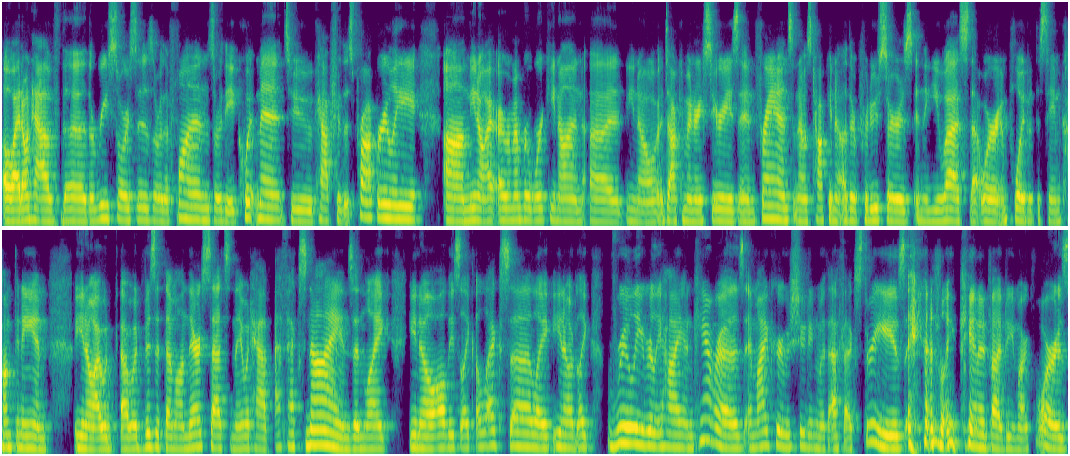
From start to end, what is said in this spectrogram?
oh i don't have the the resources or the funds or the equipment to capture this properly. Um you know i, I remember working on a you know a documentary series in france and i was talking to other producers in the us that were employed with the same company and you know i would i would visit them on their sets and they would have fx9s and like you know all these like alexa like you know like really really high end cameras and my crew was shooting with FX3s and like Canon 5D Mark IVs.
